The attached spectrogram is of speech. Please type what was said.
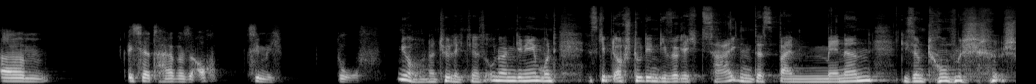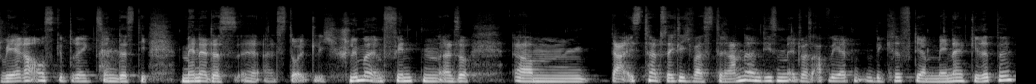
ähm, ist ja teilweise auch ziemlich doof. Ja, natürlich, der ist unangenehm und es gibt auch Studien, die wirklich zeigen, dass bei Männern die Symptome schwerer ausgeprägt sind, dass die Männer das äh, als deutlich schlimmer empfinden. Also ähm, da ist tatsächlich was dran an diesem etwas abwertenden Begriff der Männergrippe.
